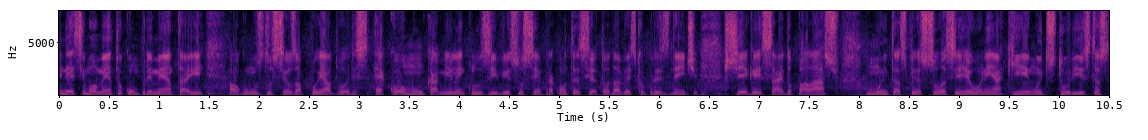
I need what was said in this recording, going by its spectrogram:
e nesse momento cumprimenta aí alguns dos seus apoiadores. É comum, Camila, inclusive isso sempre acontecer. Toda vez que o presidente chega e sai do palácio, muitas pessoas se reúnem aqui, muitos turistas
